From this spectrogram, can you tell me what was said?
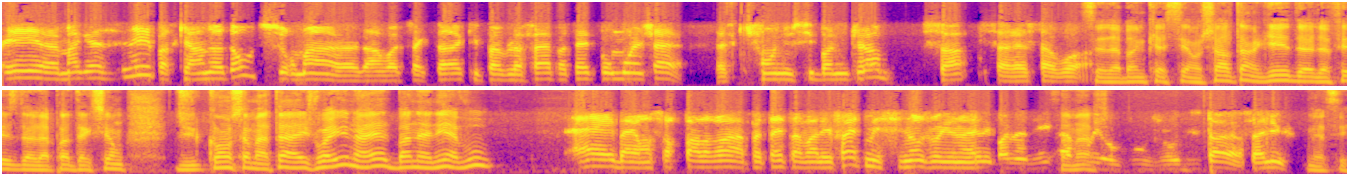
et euh, magasiner, parce qu'il y en a d'autres sûrement euh, dans votre secteur qui peuvent le faire peut-être pour moins cher. Est-ce qu'ils font une aussi bonne job? Ça, ça reste à voir. C'est la bonne question. Charles Tanguay de l'Office de la protection du consommateur. joyeux Noël, bonne année à vous. Eh ben, on se reparlera peut-être avant les fêtes, mais sinon, joyeux Noël et bonne année à vous et aux auditeurs. Salut. Merci.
